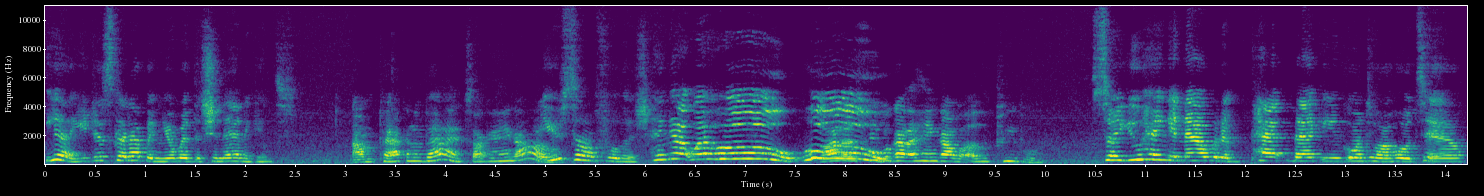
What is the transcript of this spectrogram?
Yeah, you just got up and you're with the shenanigans. I'm packing a bag so I can hang out. You sound foolish. Hang out with who? Who? Why does people gotta hang out with other people? So you hanging out with a packed bag and you going to a hotel?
